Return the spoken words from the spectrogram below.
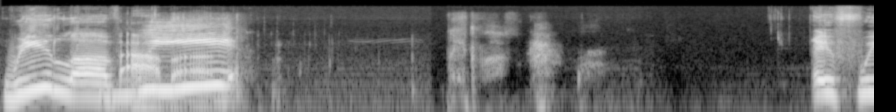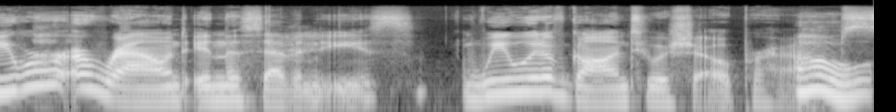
we love ABBA. We we love ABBA. If we were around in the 70s, we would have gone to a show perhaps. Oh.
